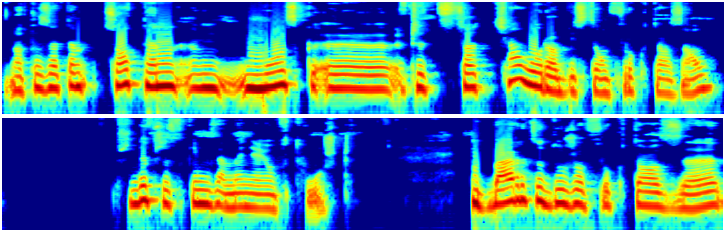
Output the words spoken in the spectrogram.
No to zatem, co ten mózg, y, czy co ciało robi z tą fruktozą? Przede wszystkim zamienia ją w tłuszcz bardzo dużo fruktozy,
